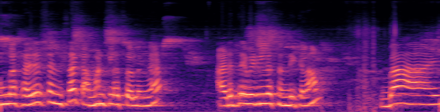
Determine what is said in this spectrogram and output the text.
உங்கள் சஜஷன்ஸை கமெண்ட்டில் சொல்லுங்கள் அடுத்த வீடியோவில் சந்திக்கலாம். பாய்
